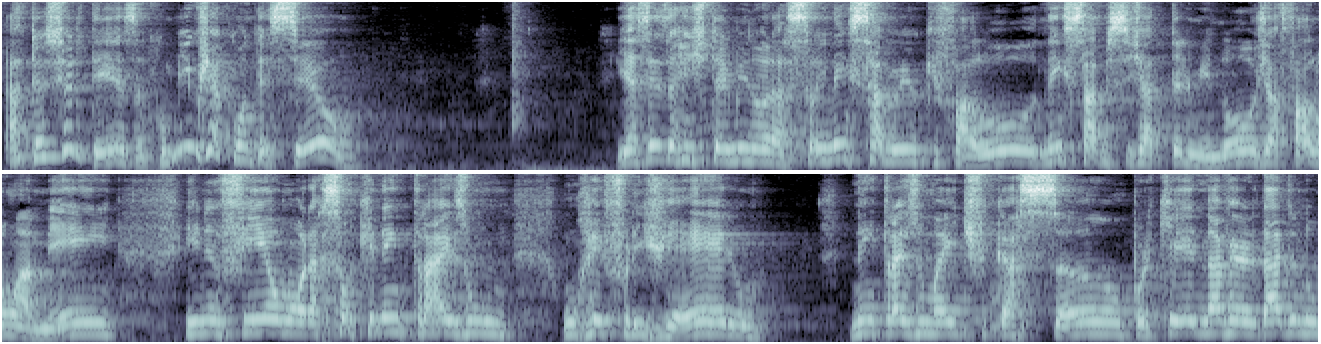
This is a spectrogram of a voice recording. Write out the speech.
Ah, tenho certeza. Comigo já aconteceu. E às vezes a gente termina a oração e nem sabe bem o que falou, nem sabe se já terminou, já fala um amém. E no fim é uma oração que nem traz um, um refrigério, nem traz uma edificação, porque na verdade no,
